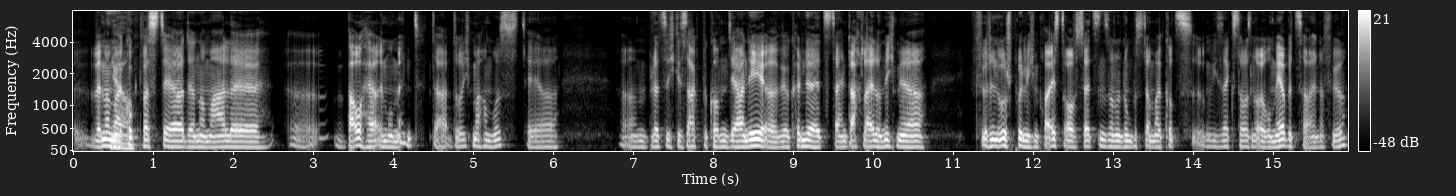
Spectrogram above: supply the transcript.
wenn man ja. mal guckt, was der, der normale äh, Bauherr im Moment da durchmachen muss, der ähm, plötzlich gesagt bekommt, ja, nee, äh, wir können ja jetzt dein Dach leider nicht mehr für den ursprünglichen Preis draufsetzen, sondern du musst da mal kurz irgendwie 6000 Euro mehr bezahlen dafür.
